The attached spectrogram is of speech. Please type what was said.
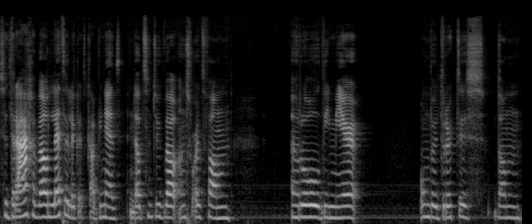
ze dragen wel letterlijk het kabinet. En dat is natuurlijk wel een soort van een rol die meer onderdrukt is dan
